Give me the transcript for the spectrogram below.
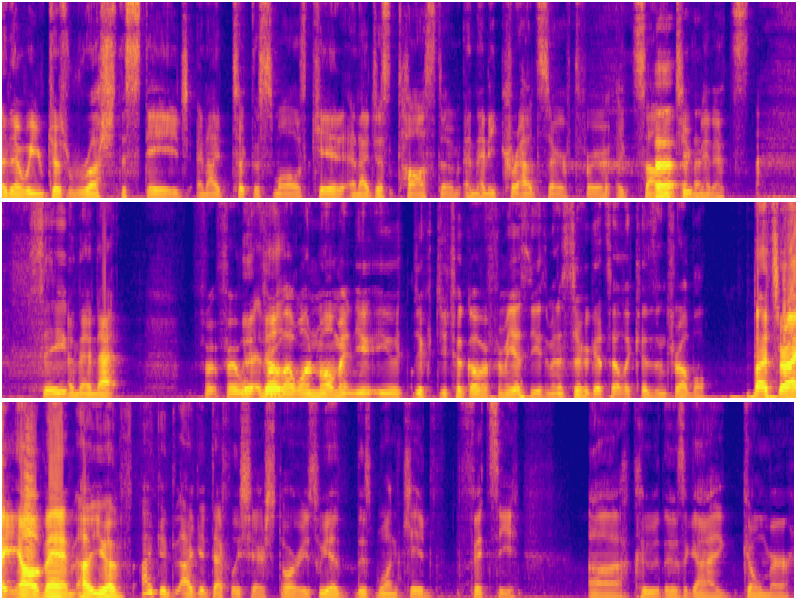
And then we just rushed the stage, and I took the smallest kid and I just tossed him, and then he crowd surfed for a solid two minutes. see, And then that for for, The- for that one moment, you, you you took over for me as the youth minister who gets all the kids in trouble. That's right. Oh man, oh, you have. I could. I could definitely share stories. We had this one kid, Fitzy, uh, who there's a guy Gomer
